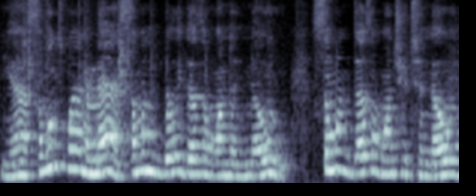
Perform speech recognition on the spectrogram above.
Yeah, someone's wearing a mask. Someone really doesn't want to know. Someone doesn't want you to know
